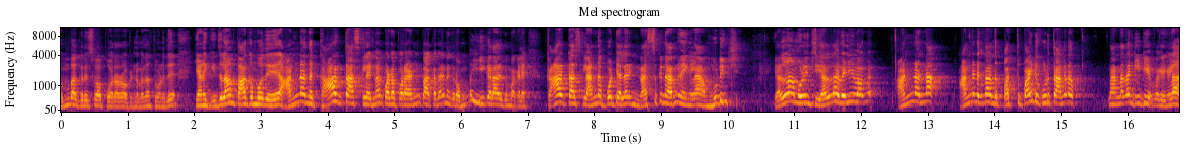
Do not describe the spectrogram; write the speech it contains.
ரொம்ப அக்ரெசிவாக போகிறாரோ அப்படின்ற மாதிரி தான் தோணுது. எனக்கு இதெல்லாம் பார்க்கும்போது அண்ணன் அந்த கார் டாஸ்கில் என்ன பண்ண போகிறான்னு பார்க்க தான் எனக்கு ரொம்ப ஈகராக இருக்கு மக்களே. கார் டாஸ்கில் அண்ணன் போட்டு எல்லாரும் நசுக்குனாருன்னு வைங்களேன் முடிஞ்சு. எல்லாம் முடிஞ்சு. எல்லாம் வெளியே வாங்க. அண்ணன் தான். அண்ணனுக்கு தான் அந்த பத்து பாயிண்ட் கொடுத்த அண்ணனை. அண்ணன் தான் டிடிஎஃப் ஓகேங்களா?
